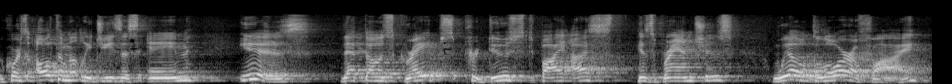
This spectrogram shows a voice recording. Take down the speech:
Of course, ultimately, Jesus' aim is that those grapes produced by us, his branches, will glorify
